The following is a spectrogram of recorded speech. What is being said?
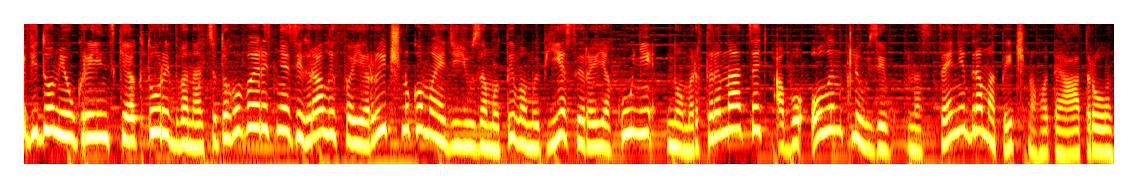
Відомі українські актори 12 вересня зіграли феєричну комедію за мотивами п'єси Рея Куні номер 13 або All Inclusive на сцені драматичного театру.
